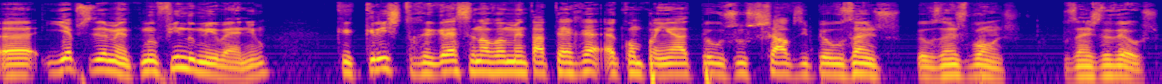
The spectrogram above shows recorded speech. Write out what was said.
Ah, e é precisamente no fim do milénio que Cristo regressa novamente à Terra acompanhado pelos justos salvos e pelos anjos, pelos anjos bons, os anjos de Deus.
